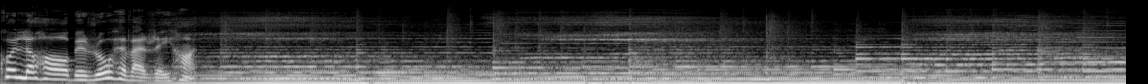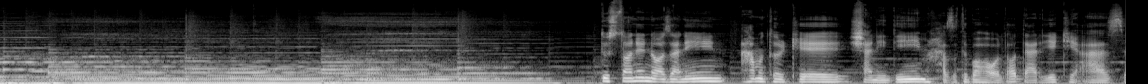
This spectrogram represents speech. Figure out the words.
کلها به روح و ریحان. دوستان نازنین همونطور که شنیدیم حضرت بهاءالله در یکی از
